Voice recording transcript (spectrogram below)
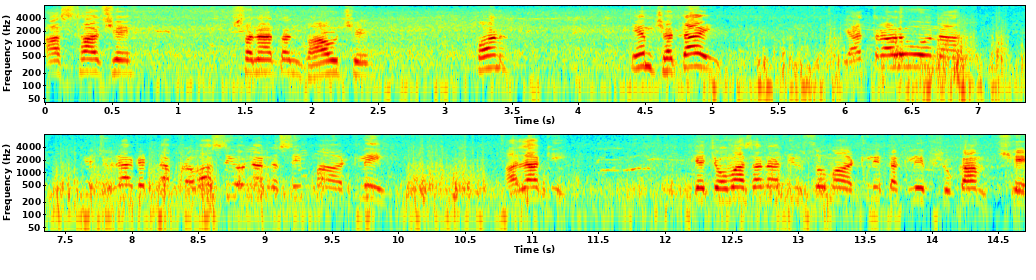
આસ્થા છે, સનાતન ભાવ છે. પણ એમ છતાંય યાત્રાળુઓના કે જુનાગઢના પ્રવાસીઓના નસીબમાં આટલી હાલાકી કે ચોમાસાના દિવસોમાં આટલી તકલીફ શું કામ છે?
